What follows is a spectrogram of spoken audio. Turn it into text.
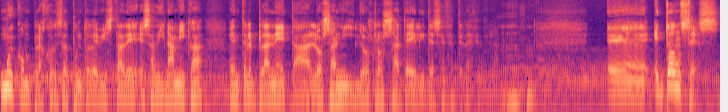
muy complejo desde el punto de vista de esa dinámica entre el planeta, los anillos, los satélites, etcétera, etcétera. Eh, entonces,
